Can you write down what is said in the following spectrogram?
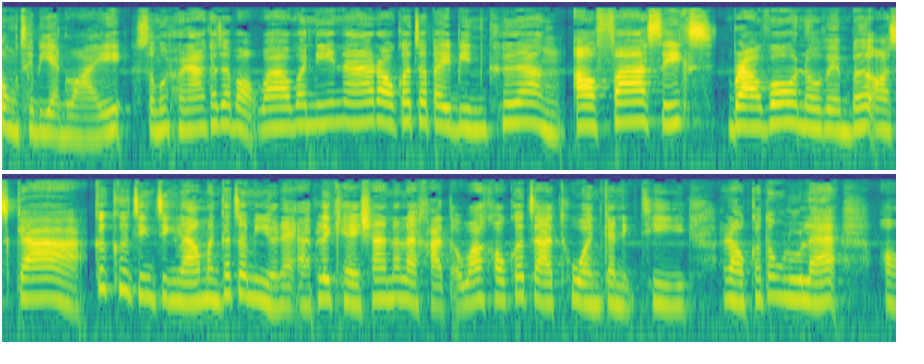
ลงทะเบียนไว้ สมมติหัวหน้าก็จะบอกว่าวันนี้นะเราก็จะไปบินเครื่อง Alpha 6 Bravo November Oscar ก็คือจริง ๆ แล้วมันก็จะมีอยู่ในแอปพลิเคชันนั่นแหละค่ะ แต่ว่าเขาก็จะทวนกันอีกที เราก็ต้องรู้แล้วอ๋อ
